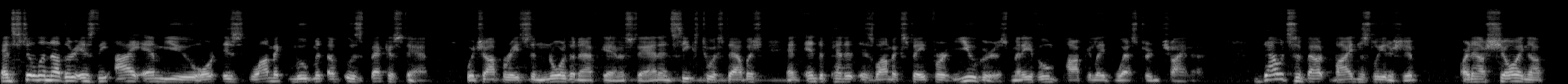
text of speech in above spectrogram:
And still another is the IMU, or Islamic Movement of Uzbekistan, which operates in northern Afghanistan and seeks to establish an independent Islamic state for Uyghurs, many of whom populate western China. Doubts about Biden's leadership are now showing up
